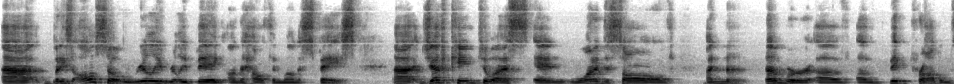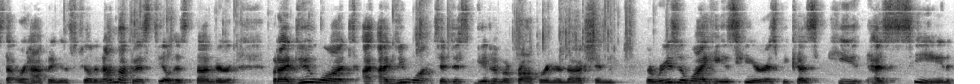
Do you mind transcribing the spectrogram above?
uh, but he's also really really big on the health and wellness space. Uh, Jeff came to us and wanted to solve a number of, of big problems that were happening in this field. And I'm not going to steal his thunder, but I do want I, I, do want to just give him a proper introduction. The reason why he is here is because he has seen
